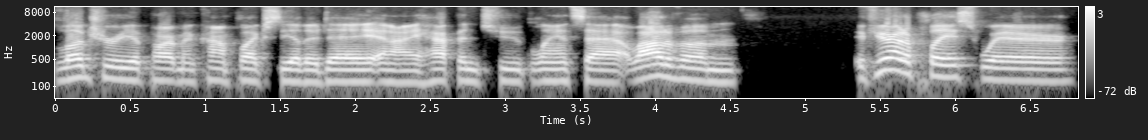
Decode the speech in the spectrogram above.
luxury apartment complex the other day, and I happened to glance at a lot of them. If you're at a place where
